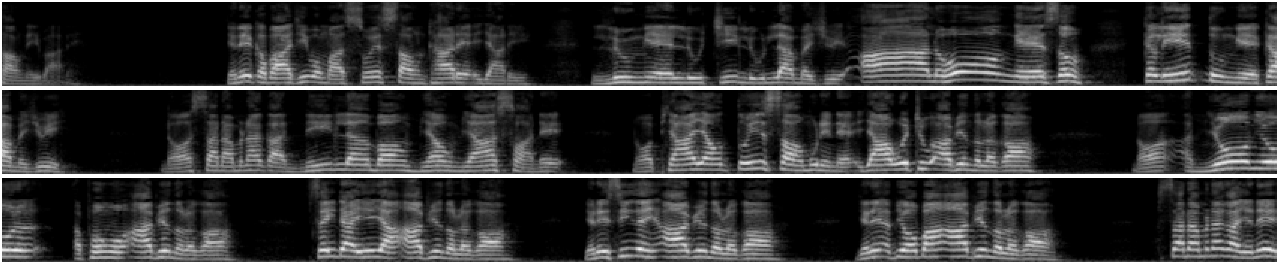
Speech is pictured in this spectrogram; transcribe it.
ဆောင်နေပါတယ်။ယနေ့ကဘာကြီးပေါ်မှာဆွဲဆောင်ထားတဲ့အရာတွေလူငယ်လူကြီးလူလတ်မရွေအားလုံးငယ်ဆုံးကလေးသူငယ်ကမရွေနော်စာရမဏကနီလန်ပေါင်းမြောင်များစွာနဲ့ နော်ဖျားယောင်သွေးဆောင်မှုတွေနဲ့အရာဝတ္ထုအပြင်တော်၎င်းနော်အမျိုးမျိုးအဖုံဖုံအပြင်တော်၎င်းစိတ်ဓာတ်ရေးရာအပြင်တော်၎င်းယနေ့စီးစိမ်အပြင်တော်၎င်းယနေ့အပျော်ပါအပြင်တော်၎င်းစာရမဏကယနေ့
